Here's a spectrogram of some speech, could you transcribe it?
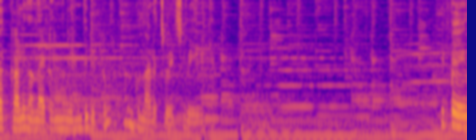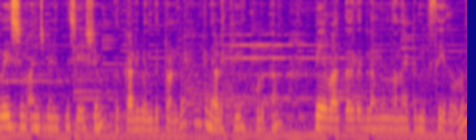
തക്കാളി നന്നായിട്ടൊന്ന് വെന്ത് കിട്ടും. നമുക്കൊന്ന് അടച്ചു വെച്ച് വേവിക്കാം. ഇപ്പോൾ ഏകദേശം അഞ്ച് മിനിറ്റിന് ശേഷം തക്കാളി വെന്തിട്ടുണ്ട്. നമുക്കൊന്ന് ഇളക്കി കൊടുക്കാം. വേവാത്ത ഇതെല്ലാം നന്നായിട്ട് മിക്സ് ചെയ്തോളും.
